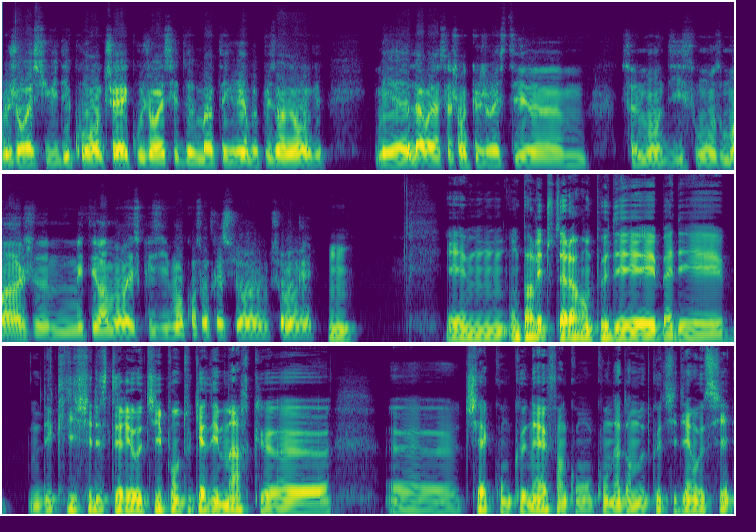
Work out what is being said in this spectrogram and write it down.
j'aurais suivi des cours en tchèque ou j'aurais essayé de m'intégrer un peu plus dans la langue. Mais euh, là, voilà, sachant que je restais euh, seulement 10 ou 11 mois, je m'étais vraiment exclusivement concentré sur, euh, sur l'anglais. Hmm. Et on parlait tout à l'heure un peu des, bah, des, clichés, des stéréotypes, ou en tout cas des marques tchèques qu'on connaît, qu'on a dans notre quotidien aussi.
